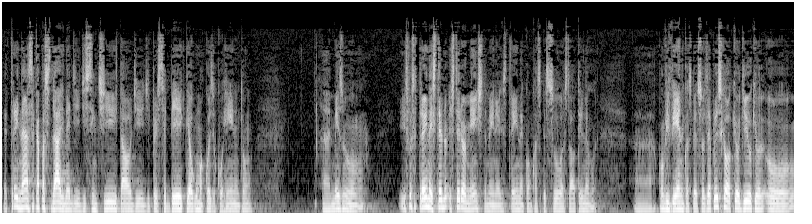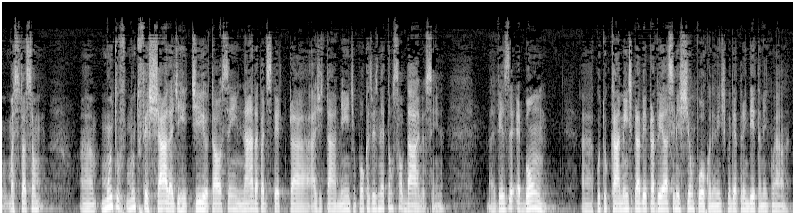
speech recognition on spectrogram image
é treinar essa capacidade né, de, de sentir e tal, de, de perceber que tem alguma coisa ocorrendo. Então, uh, mesmo. Isso você treina exteriormente também, né? Você treina com, com as pessoas, tal, treina uh, convivendo com as pessoas. É por isso que eu, que eu digo que o, o, uma situação uh, muito muito fechada de retiro, tal, sem nada para agitar a mente, um pouco às vezes não é tão saudável assim, né? Às vezes é, é bom uh, cutucar a mente para ver para ver ela se mexer um pouco, né? A gente poder aprender também com ela.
